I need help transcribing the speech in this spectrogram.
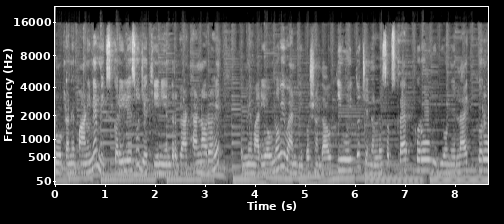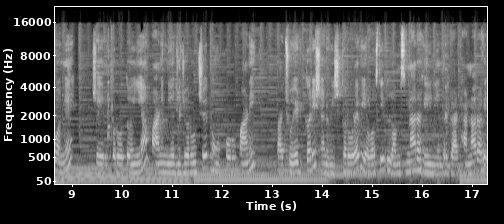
લોટ અને પાણીને મિક્સ કરી લેશું, જેથી એની અંદર ગાંઠા ન રહે. તમને મારી અવનવી વાનગી પસંદ આવતી હોય તો ચેનલને સબસ્ક્રાઇબ કરો, વિડીયોને લાઇક કરો અને શેર કરો. તો અહીંયા પાણીની હજુ જરૂર છે, તો હું થોડું પાણી પાછું એડ કરીશ અને વિસ્કર વડે વ્યવસ્થિત લમ્સ ના રહે, એની અંદર ગાંઠા ના રહે,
